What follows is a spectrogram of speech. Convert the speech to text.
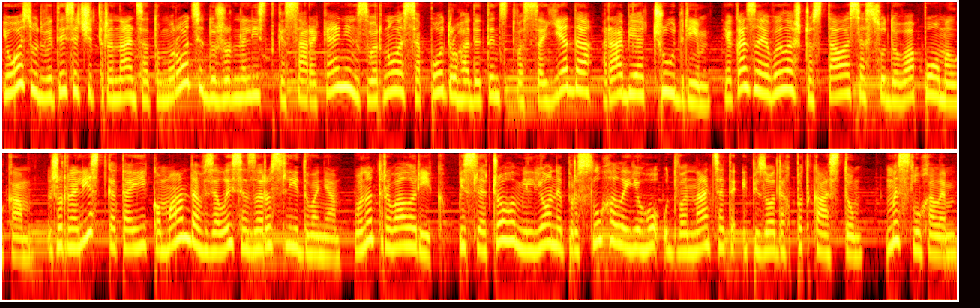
І ось у 2013 році до журналістки Сари Кеніг звернулася подруга дитинства Саєда Рабія Чудрі, яка заявила, що сталася судова помилка. Журналістка та її команда взялися за розслідування. Воно тривало рік, після чого мільйони прослухали його у 12 епізодах подкасту. Ми слухали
